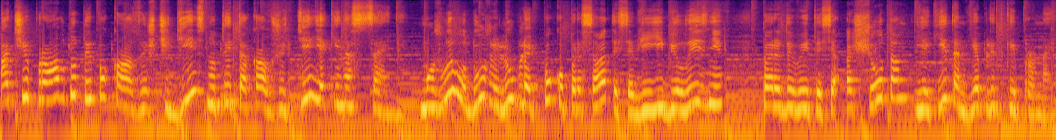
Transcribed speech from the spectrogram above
А чи правду ти показуєш? Чи дійсно ти така в житті, як і на сцені? Можливо, дуже люблять покоперсатися в її білизні, передивитися, а що там, які там є плітки про неї.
